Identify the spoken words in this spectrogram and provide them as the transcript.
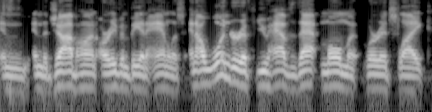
in in the job hunt or even be an analyst. And I wonder if you have that moment where it's like,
